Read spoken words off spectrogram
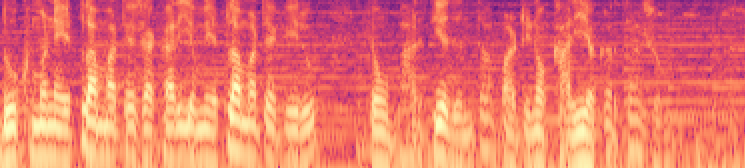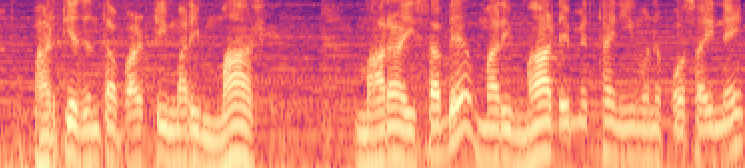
દુઃખ મને એટલા માટે છે, આ કાર્ય મેં એટલા માટે કર્યું કે હું ભારતીય જનતા પાર્ટીનો કાર્યકર્તા છું. ભારતીય જનતા પાર્ટી મારી માં છે. મારા હિસાબે મારી માં ડેમેજ થાય ને એ મને પોસાય નહીં.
